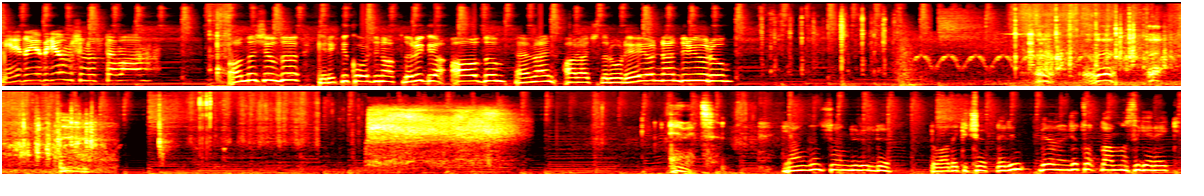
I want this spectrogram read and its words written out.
Beni duyabiliyor musunuz? Tamam. Anlaşıldı. Gerekli koordinatları aldım. Hemen araçları oraya yönlendiriyorum. Evet. Yangın söndürüldü. Doğadaki çöplerin bir an önce toplanması gerek.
